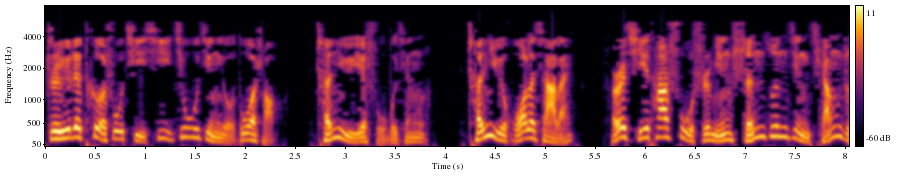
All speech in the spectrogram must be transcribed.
至于这特殊气息究竟有多少，陈宇也数不清了。陈宇活了下来，而其他数十名神尊境强者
